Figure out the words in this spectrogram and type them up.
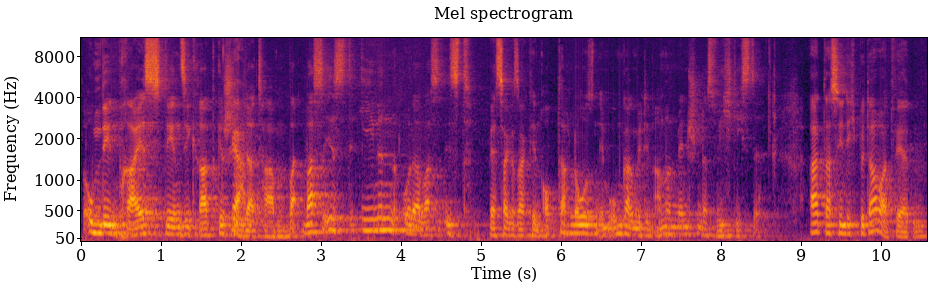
Um den Preis, den Sie gerade geschildert ja. haben. Was ist Ihnen oder was ist besser gesagt den Obdachlosen im Umgang mit den anderen Menschen das Wichtigste? Ah, dass sie nicht bedauert werden.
